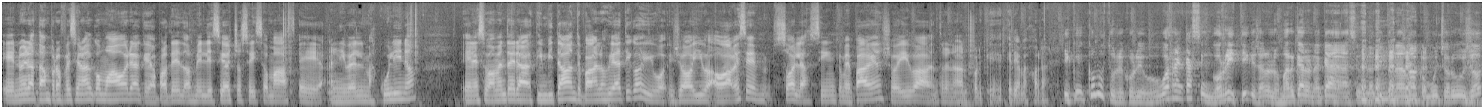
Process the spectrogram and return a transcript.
eh, no era tan profesional como ahora, que a partir del 2018 se hizo más eh, a nivel masculino. En ese momento era, te invitaban, te pagan los viáticos y, yo iba, o a veces sola, sin que me paguen, yo iba a entrenar porque quería mejorar. ¿Y cómo es tu recorrido? Vos arrancás en Gorriti, que ya nos lo marcaron acá hace un ratito nada más, con mucho orgullo.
